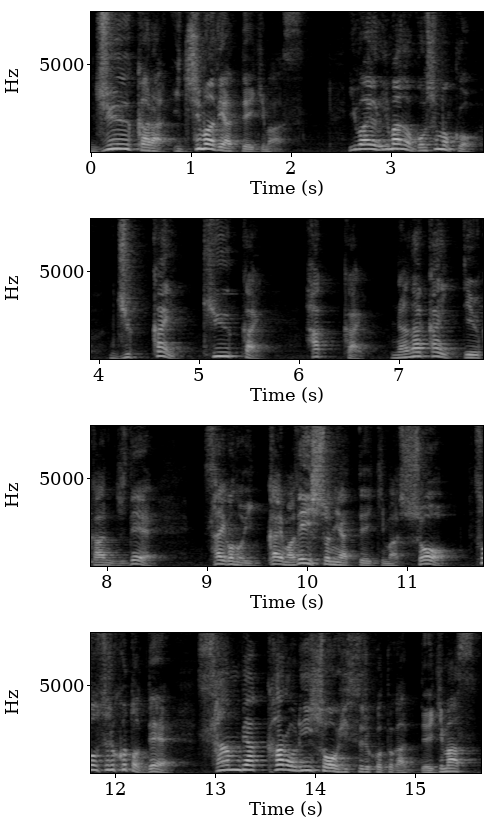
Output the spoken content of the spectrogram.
10から1までやっていきます。いわゆる今の5種目を10回、9回、8回、7回っていう感じで、最後の1回まで一緒にやっていきましょう。そうすることで、300カロリー消費することができます。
